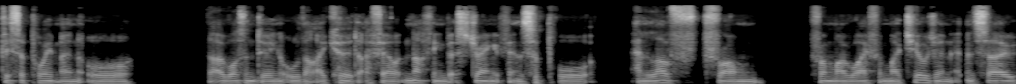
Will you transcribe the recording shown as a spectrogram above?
disappointment or that I wasn't doing all that I could. I felt nothing but strength and support and love from, from my wife and my children. And so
